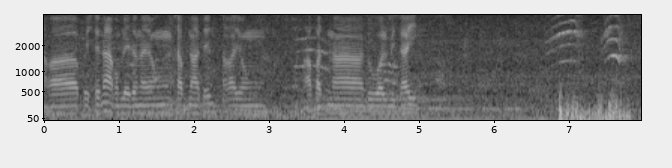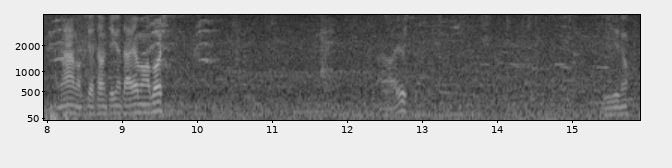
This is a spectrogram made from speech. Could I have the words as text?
nakapwesto na, kompleto na yung sub natin, saka yung apat na dual mid eye. Na, magsa-soundcheck na tayo mga boss. Ayos. Yun o.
